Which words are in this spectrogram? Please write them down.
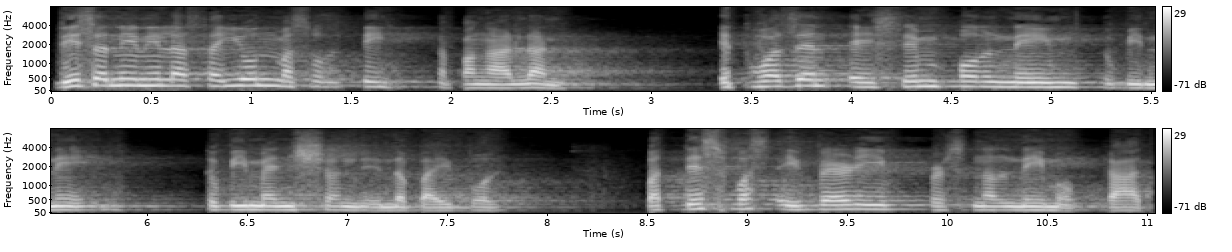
Di isa ni nila sayon masulti na pangalan. It wasn't a simple name to be named, to be mentioned in the Bible. But this was a very personal name of God.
